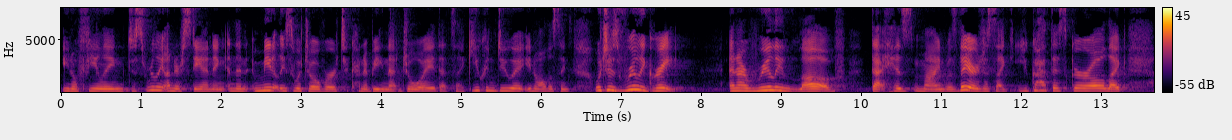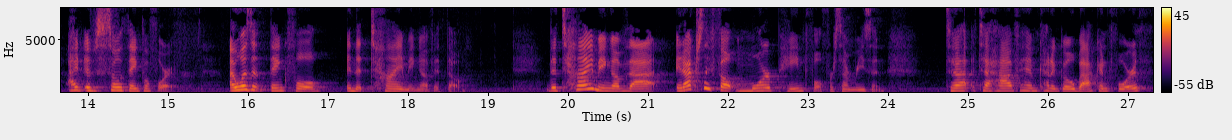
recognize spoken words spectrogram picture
you know, feeling just really understanding and then immediately switch over to kind of being that joy that's like, you can do it, you know, all those things, which is really great. And I really love that his mind was there, just like, you got this girl. Like, I am so thankful for it. I wasn't thankful in the timing of it though. The timing of that, it actually felt more painful for some reason to to have him kind of go back and forth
